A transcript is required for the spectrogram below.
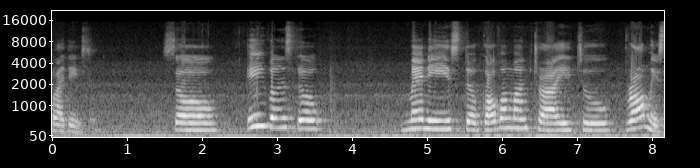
like this. So even though many the government try to promise,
